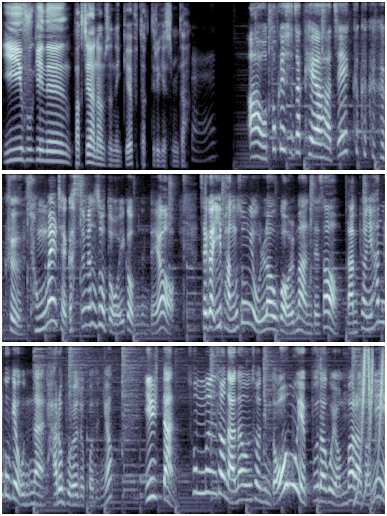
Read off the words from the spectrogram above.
이 후기는 박지 아나운서님께 부탁드리겠습니다. 네. 아 어떻게 시작해야 하지? 크크크크크 정말 제가 쓰면서도 어이가 없는데요. 제가 이 방송이 올라오고 얼마 안 돼서 남편이 한국에 온 날 바로 보여줬거든요. 일단 손문선 아나운서님 너무 예쁘다고 연발하더니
